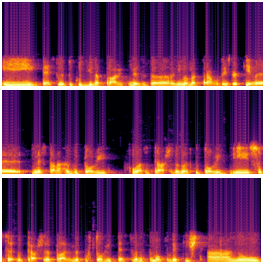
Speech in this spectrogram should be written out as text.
И тестовете, които ги направихме, за да имаме право да излетиме, не станаха готови когато трябваше да бъдат готови и съответно трябваше да правим повторни тестове на самото летище. А, но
